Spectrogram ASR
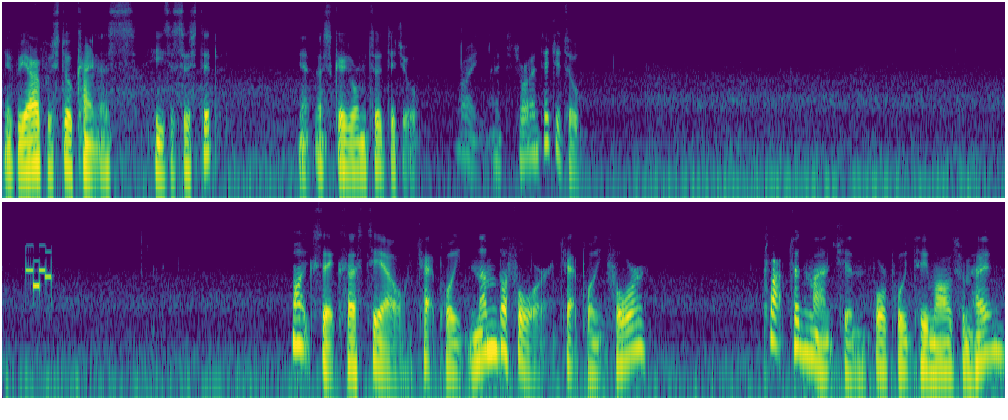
if we have, we're still counting as he's assisted. Yeah, let's go on to digital. Right, let's try on digital. Mike 6 STL, checkpoint number 4, checkpoint 4, Clapton Mansion, 4.2 miles from home,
